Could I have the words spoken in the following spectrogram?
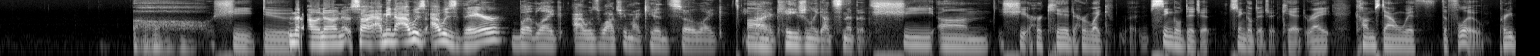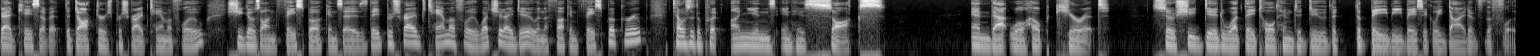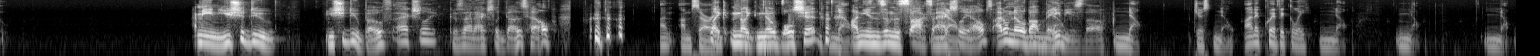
Oh, she, dude. No, no, no. Sorry. I mean, I was I was there, but like I was watching my kids, so like um, I occasionally got snippets. She, um, she, her kid, her like single digit, single digit kid, right, comes down with the flu. Pretty bad case of it. The doctors prescribed Tamiflu. She goes on Facebook and says, They prescribed Tamiflu. What should I do? And the fucking Facebook group tells her to put onions in his socks and that will help cure it. So she did what they told him to do. The, the baby basically died of the flu. I mean, you should do you should do both actually, because that actually does help. I'm I'm sorry. Like like no bullshit. No. Onions in the socks no. actually helps. I don't know about no. babies though. No. Just no. Unequivocally, no. No. No.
